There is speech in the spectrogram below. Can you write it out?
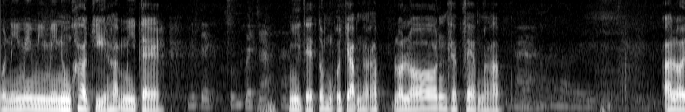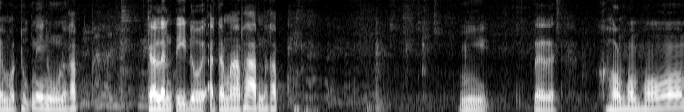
วันนี้ไม่มีเมนูข้าวจีนะครับ มีแต่มีแต่ซุ้มก๋วยจั๊บค่ะมีแต่ต้มก๋วยจั๊บนะครับ ร้อนๆแซ่บๆนะครับค่ะอร่อยหมดทุกเมนูนะครับอร่อยไหมการันตีโดยอัตมาภาพนะครับ มีแต่หอมหอมหอม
